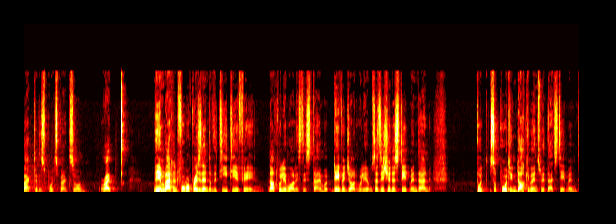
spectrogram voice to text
back to the SportsMax Zone. All right. The embattled former president of the TTFA, not William Wallace this time, but David John Williams, has issued a statement and put supporting documents with that statement,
